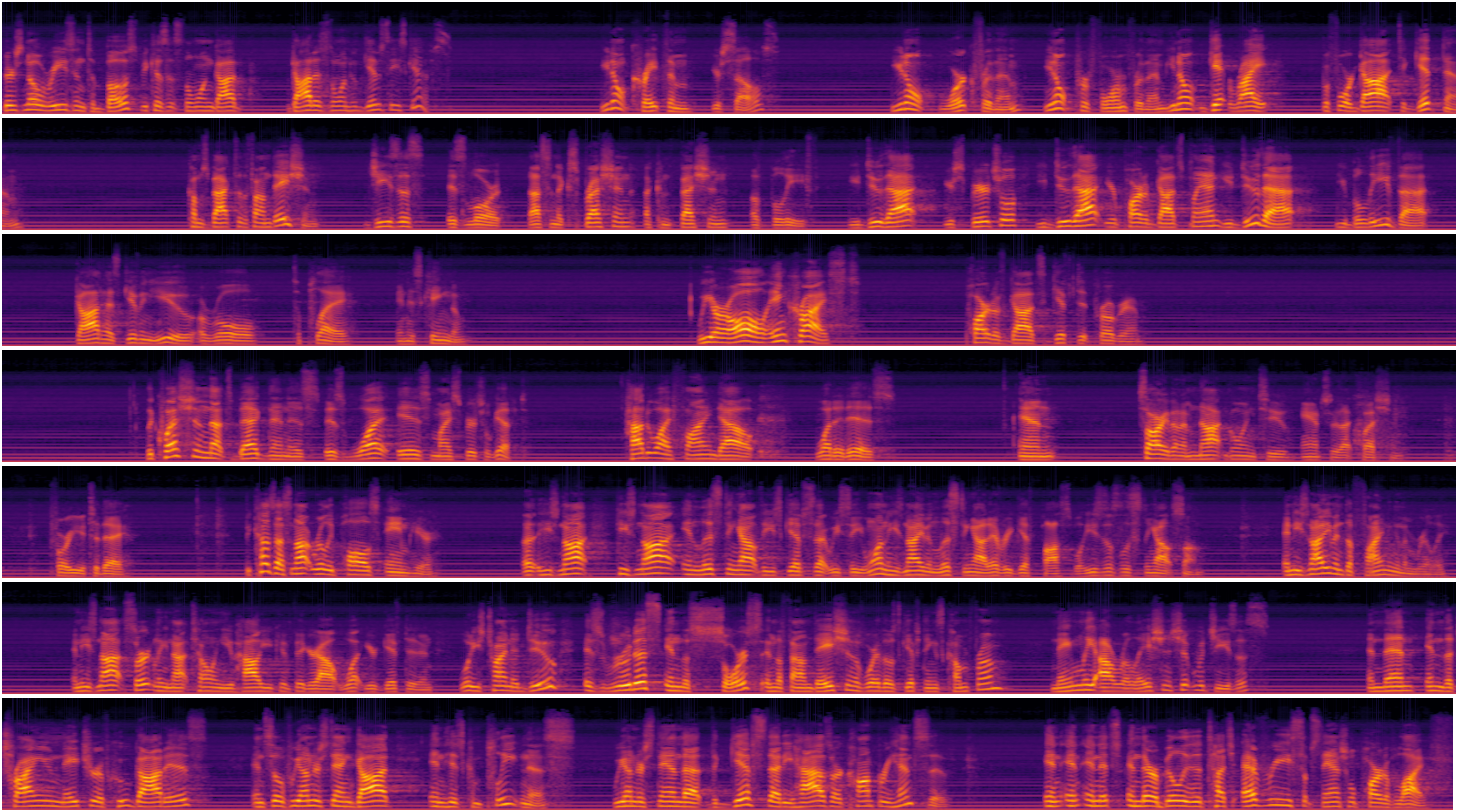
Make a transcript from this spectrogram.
There's no reason to boast because it's the one God, God is the one who gives these gifts. You don't create them yourselves. You don't work for them. You don't perform for them. You don't get right before God to get them. Comes back to the foundation. Jesus is Lord. That's an expression, a confession of belief. You do that, you're spiritual. You do that, you're part of God's plan. You do that, you believe that, God has given you a role to play in his kingdom. We are all in Christ part of God's gifted program. The question that's begged then is, is what is my spiritual gift? How do I find out what it is? And sorry, but I'm not going to answer that question for you today. Because that's not really Paul's aim here. Uh, he's, not, he's not in listing out these gifts that we see. One, he's not even listing out every gift possible, he's just listing out some. And he's not even defining them really. And he's not certainly not telling you how you can figure out what you're gifted in. What he's trying to do is root us in the source, in the foundation of where those giftings come from, namely our relationship with Jesus, and then in the triune nature of who God is. And so if we understand God in his completeness, we understand that the gifts that he has are comprehensive in, in, in, its, in their ability to touch every substantial part of life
